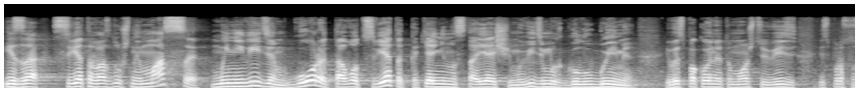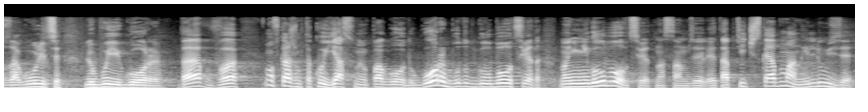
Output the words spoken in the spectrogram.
из-за световоздушной массы мы не видим горы того цвета, какие они настоящие, мы видим их голубыми. И вы спокойно это можете увидеть, если просто загуглите любые горы, да, в, ну, скажем, такую ясную погоду. Горы будут голубого цвета, но они не голубого цвета на самом деле, это оптический обман, иллюзия.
